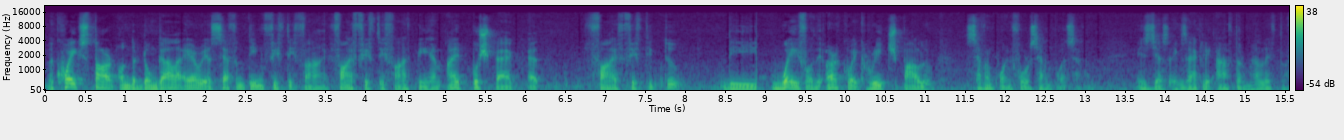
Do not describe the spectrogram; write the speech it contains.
The quake started on the Donggala area 1755, 5.55 p.m. I pushed back at 5.52. The wave of the earthquake reached Palu 7.4, 7.7. It's just exactly after my liftoff.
